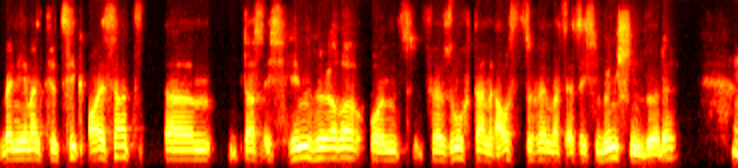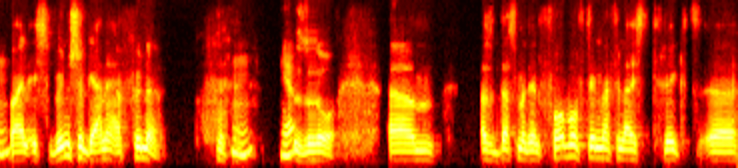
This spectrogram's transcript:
wenn jemand Kritik äußert, ähm, dass ich hinhöre und versuche dann rauszuhören, was er sich wünschen würde, mhm. weil ich Wünsche gerne erfülle. Mhm. Ja. so. Ähm, also, dass man den Vorwurf, den man vielleicht kriegt, äh,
